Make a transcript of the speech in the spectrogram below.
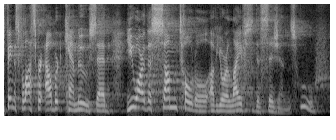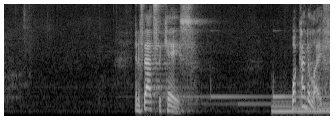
The famous philosopher Albert Camus said, You are the sum total of your life's decisions. And if that's the case, what kind of life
